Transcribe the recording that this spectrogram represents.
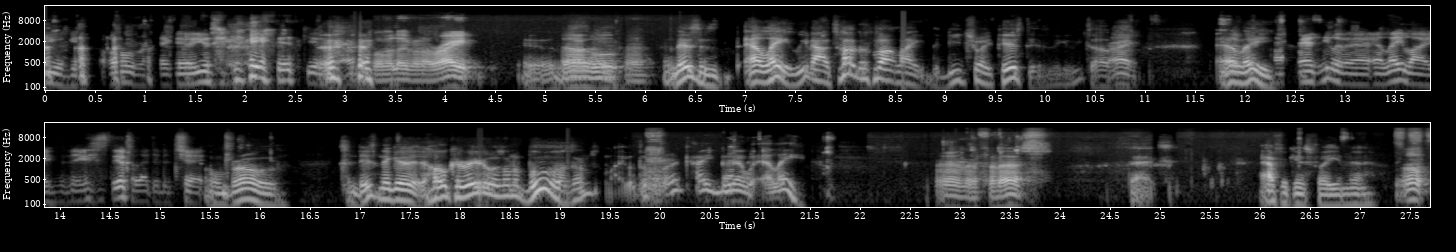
He was getting over. Nigga. He was, he was getting over. Boy, living right. Yeah, Nah, dog. move. This is L.A. We not talking about like the Detroit Pistons. nigga. We talking Right. L.A. And he living that LA life. Nigga still collected the check. Oh, bro. And this nigga whole career was on the Bulls. I'm like, what the fuck? How you do that with L.A.? Man, the finesse. Facts. Africans for you, man. Oh,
